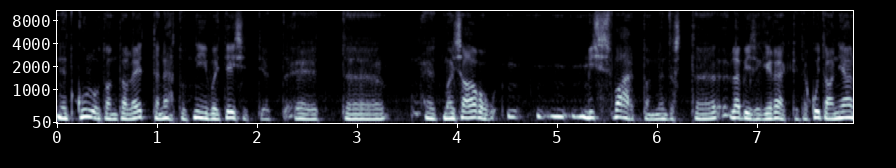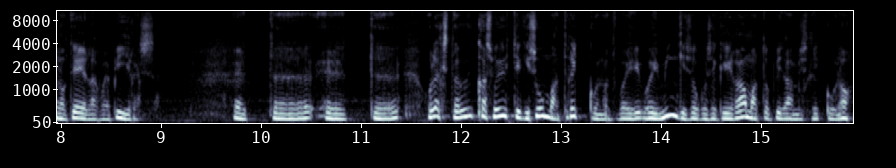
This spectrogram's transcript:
need kulud on talle ette nähtud nii või teisiti, et, et, et ma ei saa aru, mis vahet on nendest äh, läbisegi rääkida, kui ta on jäänud eelarve piiresse. Et, et oleks ta kasvõi ühtegi summat rikkunud või, või mingisugusegi raamatupidamisliku noh.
